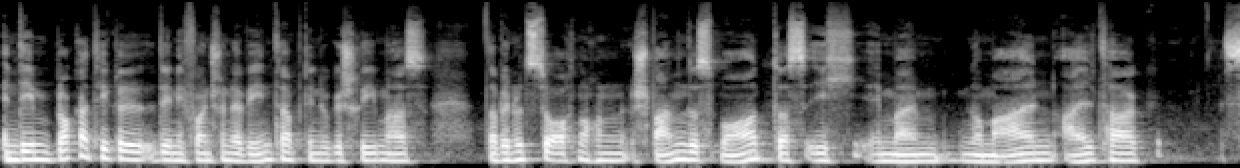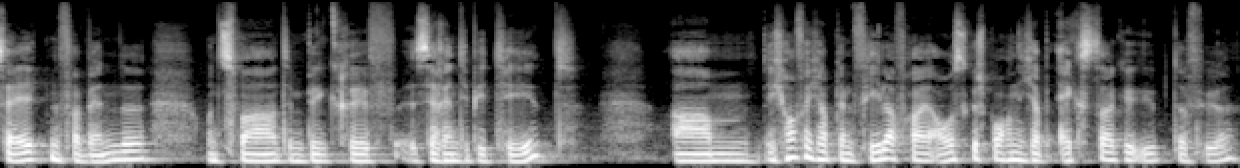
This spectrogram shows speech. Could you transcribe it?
In dem Blogartikel, den ich vorhin schon erwähnt habe, den du geschrieben hast, da benutzt du auch noch ein spannendes Wort, das ich in meinem normalen Alltag selten verwende, und zwar den Begriff Serendipität. Ähm, ich hoffe, ich habe den fehlerfrei ausgesprochen. Ich habe extra geübt dafür.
